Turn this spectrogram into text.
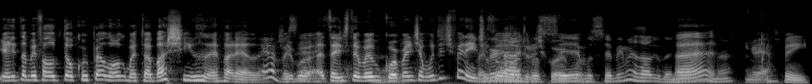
E ele também falou que teu corpo é longo, mas tu é baixinho, né, Varela? É, tipo, é. Se a gente tem o mesmo corpo, a gente é muito diferente é um do verdade, outro de você, corpo. você é bem mais alto que o Daniel, É. né? É. Enfim.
